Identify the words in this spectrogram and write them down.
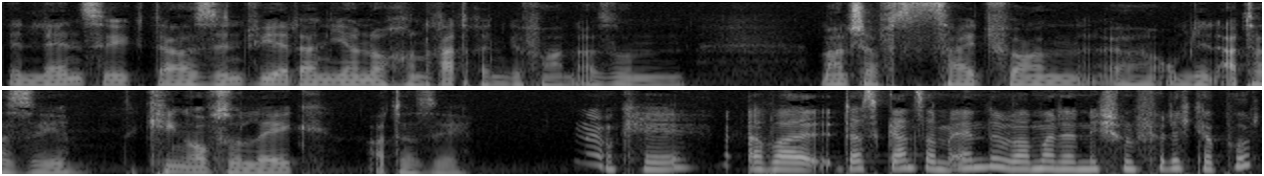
in Lenzig, da sind wir dann ja noch ein Radrennen gefahren, also ein Mannschaftszeitfahren äh, um den Attersee. King of the Lake, Attersee. Okay, aber das ganz am Ende, war man dann nicht schon völlig kaputt?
